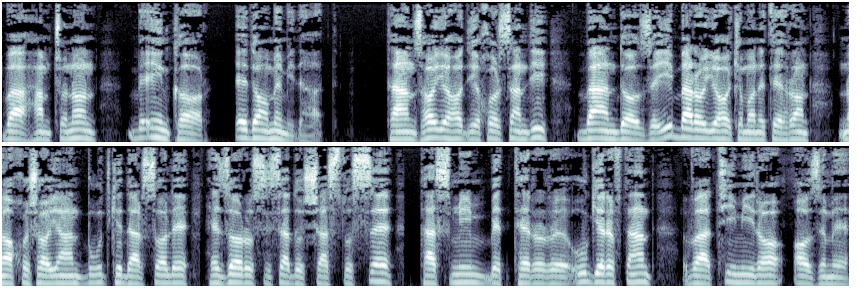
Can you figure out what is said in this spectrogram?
و همچنان به این کار ادامه می دهد. تنزهای هادی خورسندی به اندازه‌ای برای حاکمان تهران ناخوشایند بود که در سال 1363 تصمیم به ترور او گرفتند و تیمی را آزم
